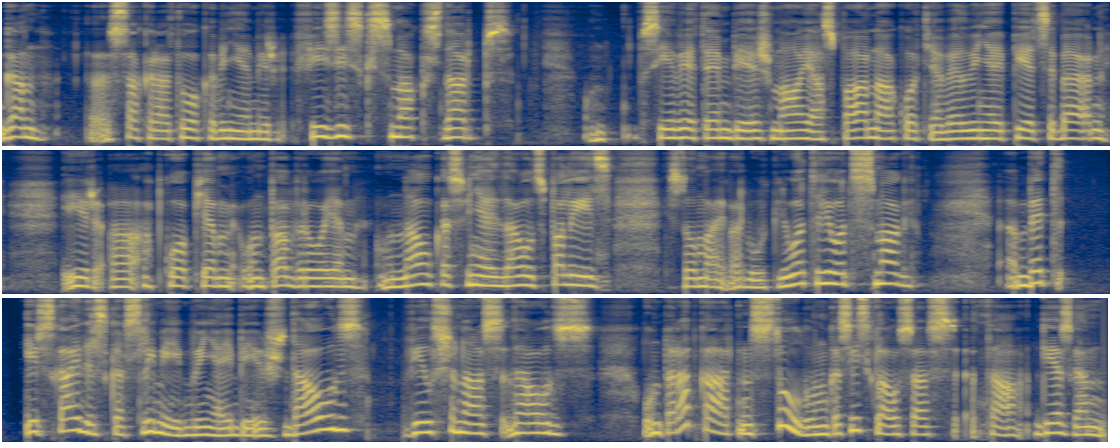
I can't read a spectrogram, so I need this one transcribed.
Gan eh, sakarā to, ka viņiem ir fiziski smags darbs, Un sievietēm bieži mājās pārnākot, ja vēl viņai pieci bērni ir apkopjami un pabrojami, un nav kas viņai daudz palīdz. Es domāju, varbūt ļoti, ļoti smagi. Bet ir skaidrs, ka slimību viņai bijuši daudz, vilšanās daudz, un par apkārtnes stulbumu, kas izklausās diezgan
